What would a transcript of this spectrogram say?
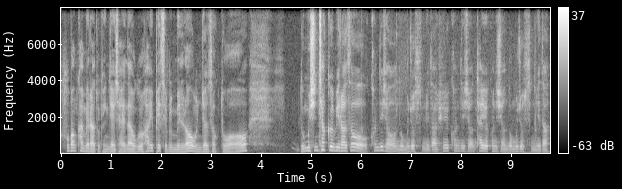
후방 카메라도 굉장히 잘 나오고 하이패스 룸밀러 운전석 도어 너무 신차급이라서 컨디션 너무 좋습니다. 휠 컨디션, 타이어 컨디션 너무 좋습니다.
